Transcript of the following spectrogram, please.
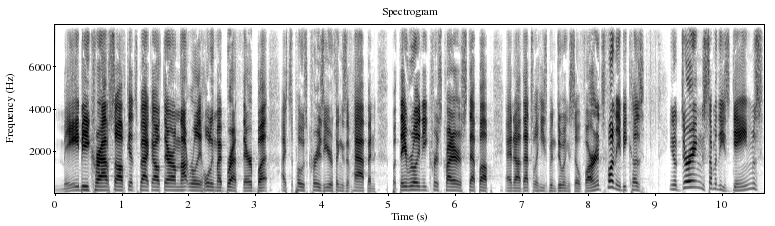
Maybe Kravtsov gets back out there. I'm not really holding my breath there, but I suppose crazier things have happened. But they really need Chris Kreider to step up, and uh, that's what he's been doing so far. And it's funny because, you know, during some of these games,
